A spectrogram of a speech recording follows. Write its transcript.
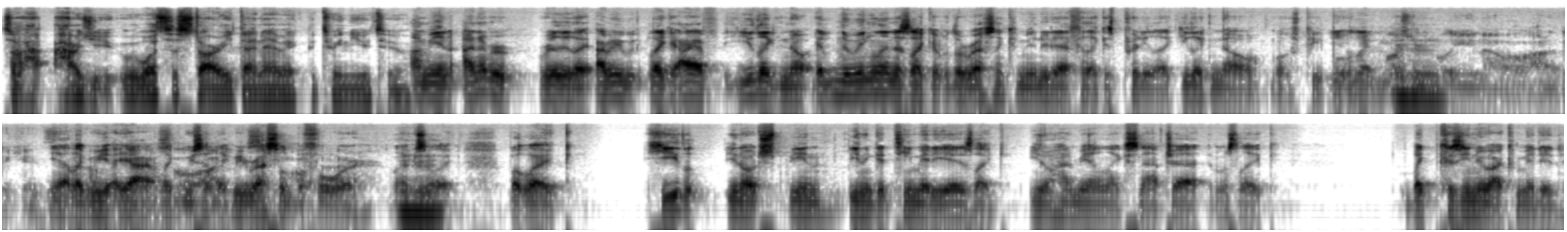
So Uh, how how you? What's the story dynamic between you two? I mean, I never really like. I mean, like I have you like know if New England is like a, the wrestling community. I feel like is pretty like you like know most people. You, like most Mm-hmm. people, you know a lot of the kids. yeah, like we yeah like we said like we wrestled them all the time. before. Like Mm-hmm. so like, but like he you know just being being a good teammate he is like you know had me on like Snapchat and was like like because he knew I committed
